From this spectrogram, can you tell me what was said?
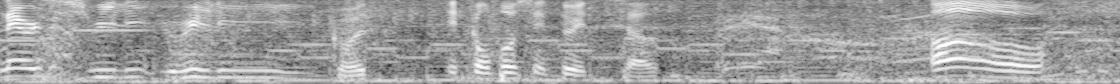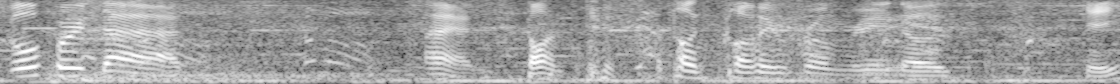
Nair's really, really good. It combos into itself. Oh, go for that. And taunt. taunt coming from Reynolds. Okay.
